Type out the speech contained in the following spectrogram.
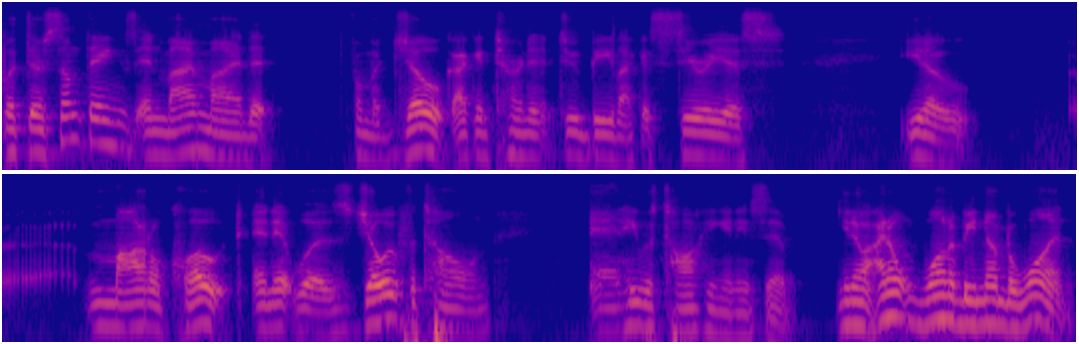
but there's some things in my mind that from a joke, I can turn it to be like a serious, you know, uh, model quote. And it was Joey Fatone, and he was talking, and he said, "You know, I don't want to be number one,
